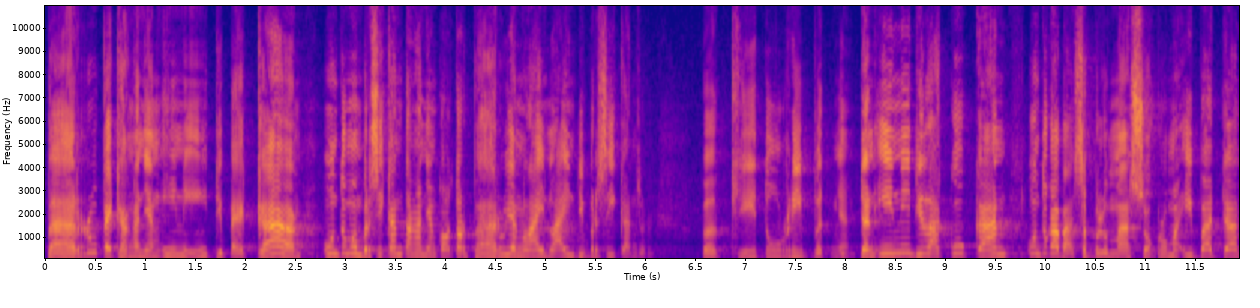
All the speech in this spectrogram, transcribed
baru pegangan yang ini dipegang untuk membersihkan tangan yang kotor. Baru yang lain-lain dibersihkan saudara. Begitu ribetnya. Dan ini dilakukan untuk apa? Sebelum masuk rumah ibadah,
